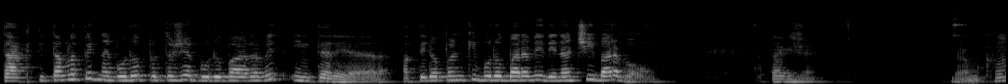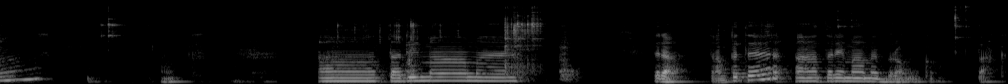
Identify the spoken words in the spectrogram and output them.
tak ty tam lepit nebudu, protože budu barvit interiér a ty doplňky budu barvit jinačí barvou. Takže bromko. Tak. A tady máme teda trumpeter a tady máme bronko. Tak.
